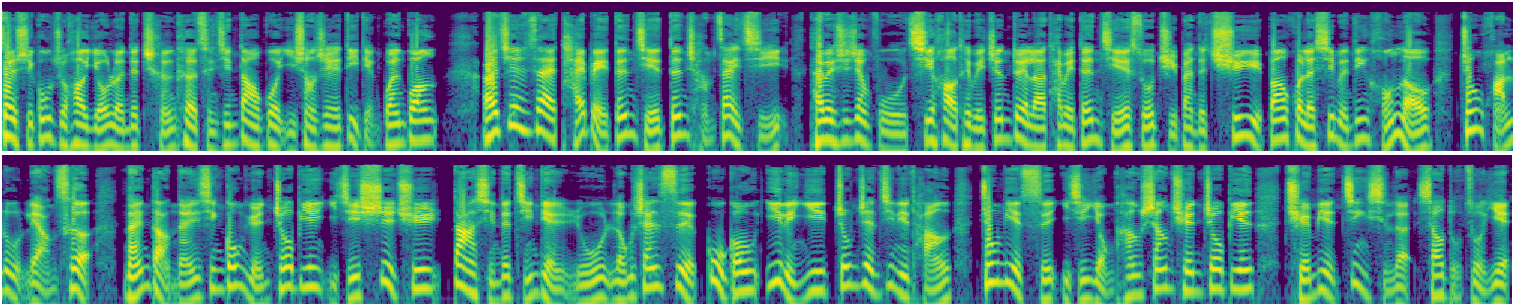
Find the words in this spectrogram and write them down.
钻石公主号游轮的乘客曾经到过以上这些地点观光，而现在台北灯节登场在即，台北市政府七号特别针对了台北灯节所举办的区域，包括了西门町红楼、中华路两侧、南港南新公园周边以及市区大型的景点，如龙山寺、故宫、一零一中正纪念堂、忠烈祠以及永康商圈周边，全面进行了消毒作业。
